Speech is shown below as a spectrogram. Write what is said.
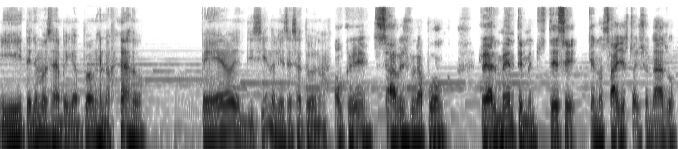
Y tenemos a Vegapunk enojado. Pero diciéndole ese Saturno. Ok, sabes, Vegapunk, realmente me entristece que nos hayas traicionado.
